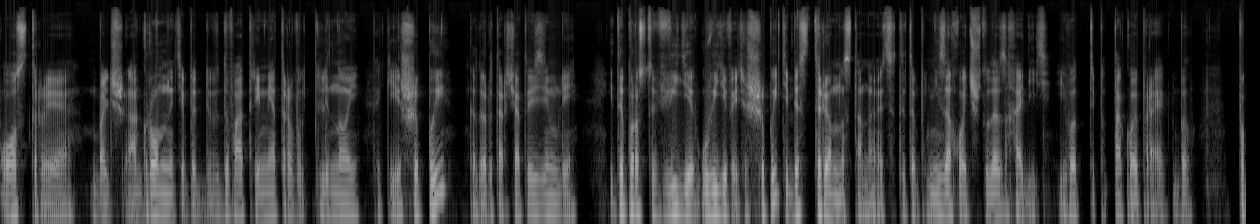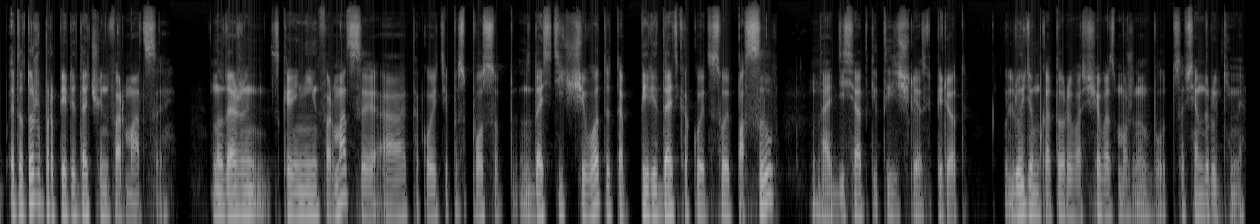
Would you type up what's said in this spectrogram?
острые, большие, огромные, типа в 2-3 метра длиной, такие шипы, которые торчат из земли и ты просто в виде, увидев эти шипы, тебе стрёмно становится, ты типа, не захочешь туда заходить. И вот типа такой проект был. Это тоже про передачу информации. Но даже скорее не информации, а такой типа способ достичь чего-то, это передать какой-то свой посыл на десятки тысяч лет вперед людям, которые вообще, возможно, будут совсем другими.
